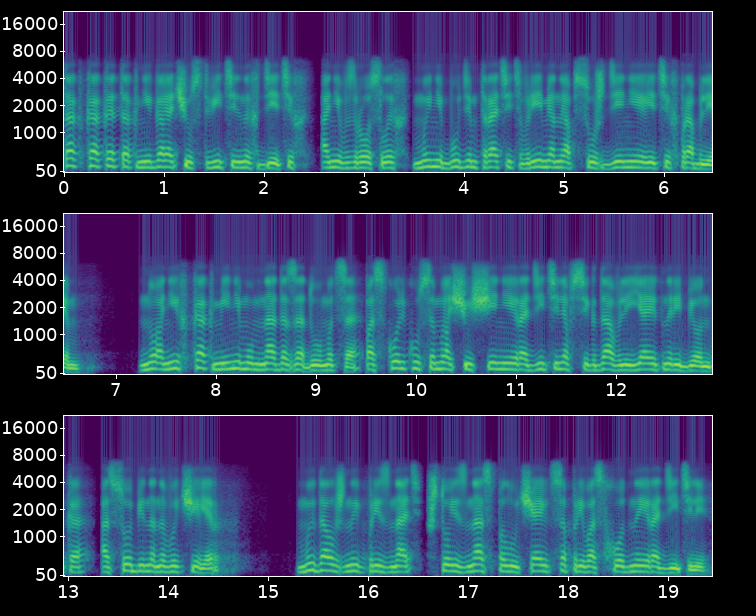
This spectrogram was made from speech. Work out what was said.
Так как эта книга о чувствительных детях, а не взрослых, мы не будем тратить время на обсуждение этих проблем. Но о них как минимум надо задуматься, поскольку самоощущение родителя всегда влияет на ребенка, особенно на ВЧР. Мы должны признать, что из нас получаются превосходные родители.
